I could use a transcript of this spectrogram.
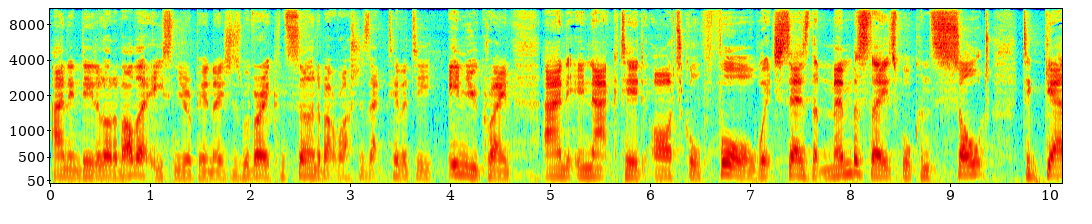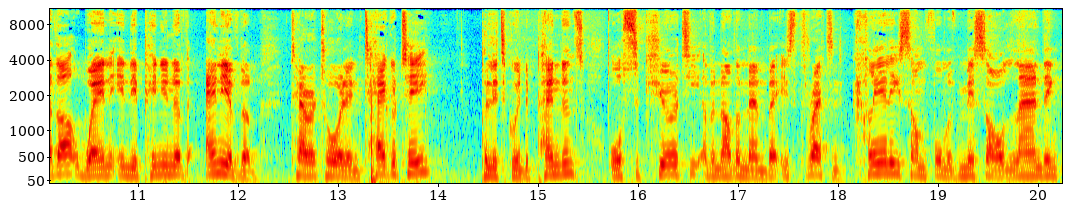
and indeed a lot of other Eastern European nations were very concerned about Russia's activity in Ukraine and enacted Article 4, which says that member states will consult together when, in the opinion of any of them, territorial integrity, political independence, or security of another member is threatened. Clearly, some form of missile landing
